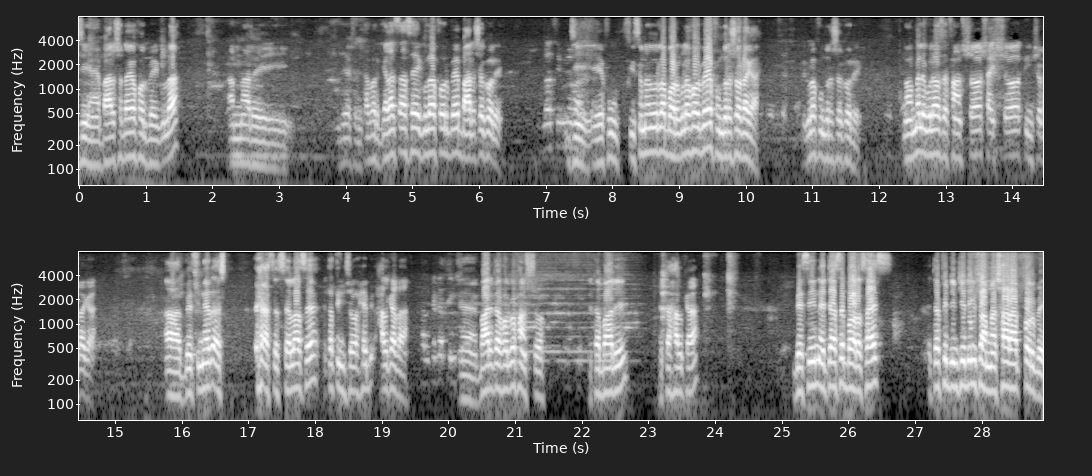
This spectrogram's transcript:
জি হ্যাঁ বারোশো টাকা পড়বে এগুলা। আপনার এই দেখেন, তারপর গ্লাস আছে এগুলা পড়বে বারোশো করে। জি পিছনে গুলা বড়গুলা পড়বে পনেরোশো টাকা। এগুলো পনেরোশো করে। নর্মাল এগুলো আছে পাঁচশো সাতশো তিনশো টাকা। আর বেসিনের আছে সেল আছে এটা তিনশো। হেভি হালকাটা। হ্যাঁ বাড়িটা পড়বে পাঁচশো। এটা বাড়ি এটা হালকা। বেসিন এটা আছে বড় সাইজ এটা ফিটিং ফিটিং আপনার সাড়ে আট পড়বে।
